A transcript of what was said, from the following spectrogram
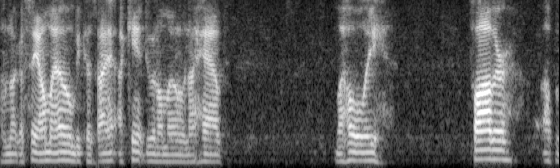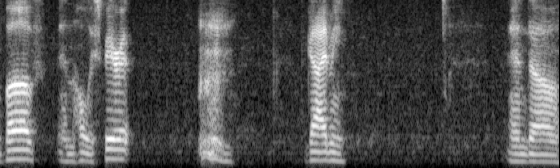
I'm not going to say on my own because I, I can't do it on my own. I have my Holy Father up above and the Holy Spirit to guide me. And uh,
